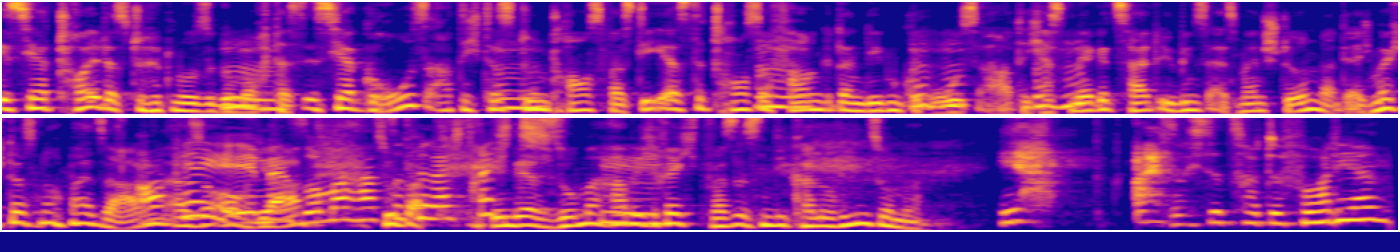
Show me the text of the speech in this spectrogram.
ist ja toll, dass du Hypnose Mhm. gemocht hast. Ist ja großartig, dass du in Trance warst. Die erste Trance-Erfahrung in deinem Leben großartig. Hast mehr gezahlt übrigens als mein Stirnband. Ja, ich möchte das nochmal sagen. Mhm. Okay, also auch, in der Summe hast du super. vielleicht recht. Mhm. In der Summe habe ich recht. Was ist denn die Kaloriensumme? Ja, also ich sitze heute vor dir.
